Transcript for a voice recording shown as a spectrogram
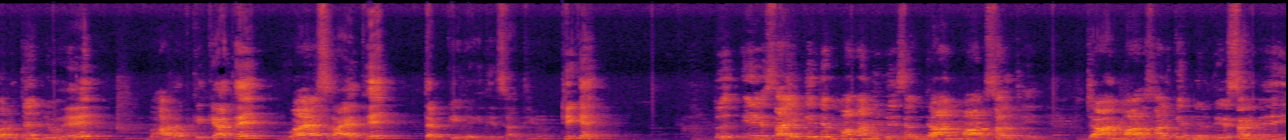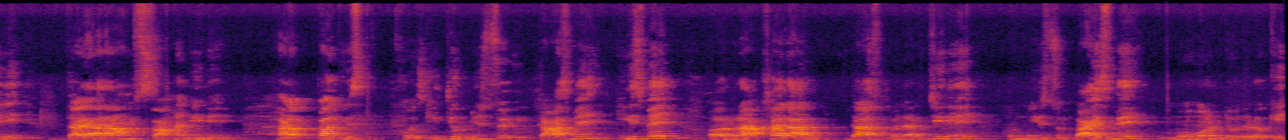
कर्जन जो है भारत के क्या थे? वायसराय थे। तब की गई थी साथियों, ठीक है? तो एएसआई के जब महानिदेशक जॉन मार्शल थे, जॉन मार्शल के निर्देशन में ही दयाराम साहनी ने हड़प्पा की खोज की थी उन्नीस में, इक्कीस में, और राखालाल दास बनर्जी ने 1922 में मोहन जोदड़ो की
